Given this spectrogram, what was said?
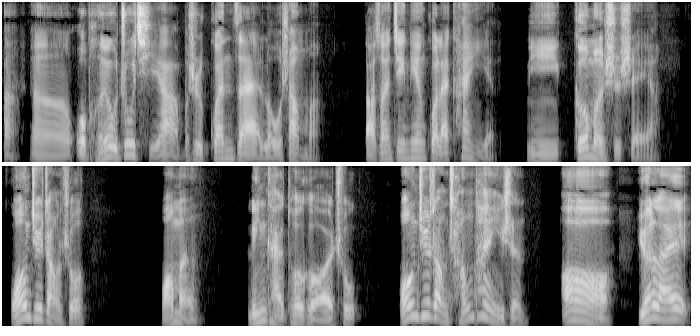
啊，嗯，我朋友朱祁啊，不是关在楼上吗？打算今天过来看一眼。你哥们是谁呀？王局长说：“王猛。”林凯脱口而出。王局长长叹一声：“哦，原来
